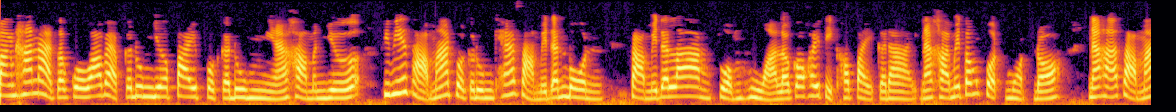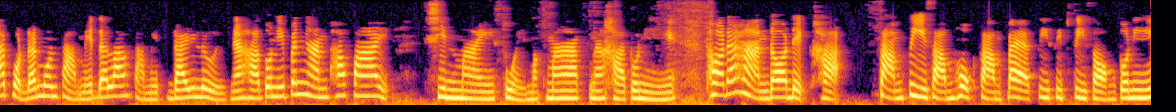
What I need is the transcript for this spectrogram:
บางท่านอาจจะกลัวว่าแบบกระดุมเยอะไปปลดกระดุมเนี้ยค่ะ มันเยอะพี่ๆสามารถปลดกระดุมแค่ 3 เม็ดด้านบน 3 เม็ดด้านล่าง สวมหัวแล้วก็ค่อยติดเข้าไปก็ได้นะคะ ไม่ต้องปลดหมดเนาะนะคะ สามารถปลดด้านบน 3 เม็ดด้านล่าง 3 เม็ดได้เลยนะคะ ตัวนี้เป็นงานผ้าฝ้ายชินไมสวยมากๆนะคะ ตัวนี้ทอทหารดอเด็กค่ะ 3 4 3 6 3 8 40 42 ตัวนี้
